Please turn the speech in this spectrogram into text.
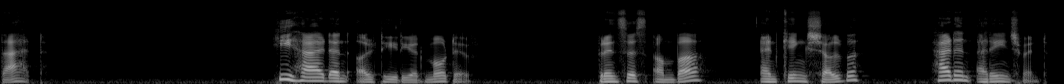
that. He had an ulterior motive. Princess Amba and King Shalva had an arrangement.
